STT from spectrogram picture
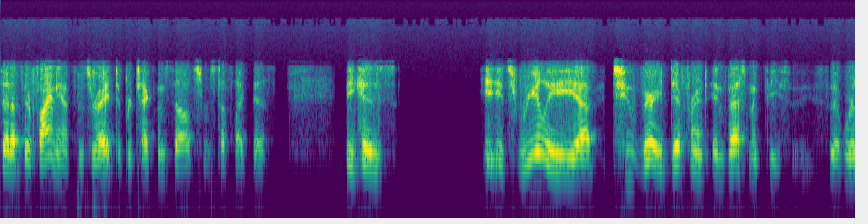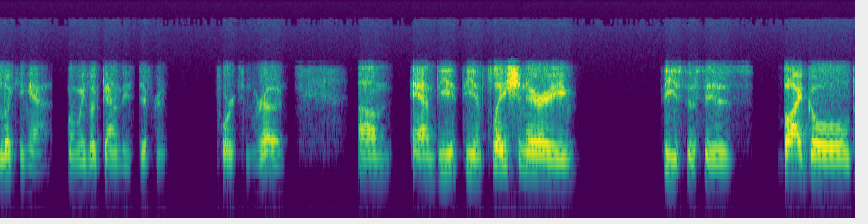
set up their finances, right, to protect themselves from stuff like this. Because it's really uh, two very different investment theses that we're looking at when we look down these different forks in the road. Um, and the, the inflationary thesis is buy gold,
